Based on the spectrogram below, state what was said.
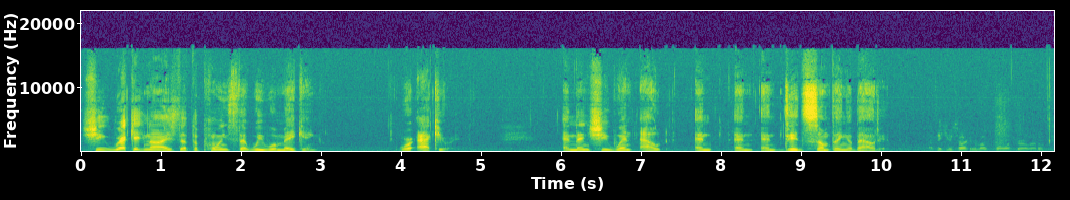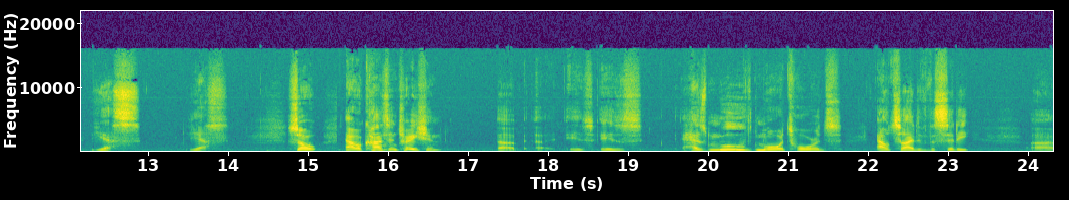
She recognized that the points that we were making were accurate and then she went out and and and did something about it. I think you're talking about Paula Little. Yes, yes. So our concentration uh, uh, is is has moved more towards outside of the city, uh,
